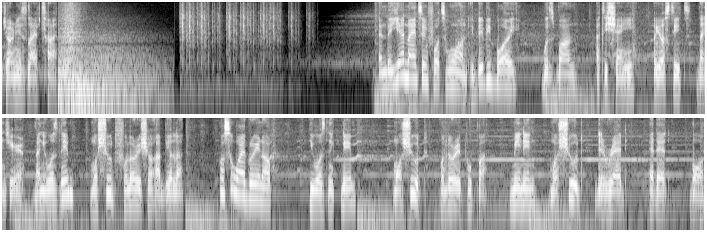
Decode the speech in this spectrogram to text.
during his lifetime. In the year 1941, a baby boy was born at Iseyin, Oyo State, Nigeria, and he was named Moshood Folorunsho Abiola. Also while growing up, he was nicknamed Moshood Olore Pupa, meaning Moshood the red-headed boy.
